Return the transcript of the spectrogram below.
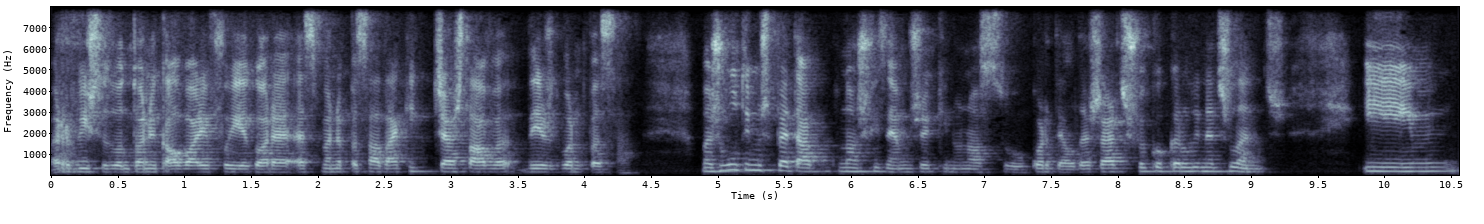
a revista do António Calvário foi agora a semana passada aqui, que já estava desde o ano passado. Mas o último espetáculo que nós fizemos aqui no nosso quartel das artes foi com a Carolina Deslandes e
